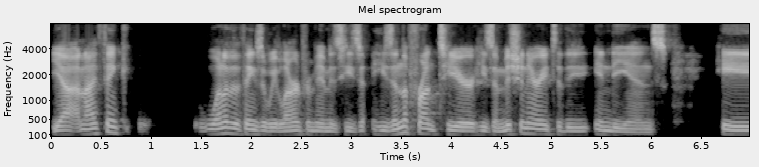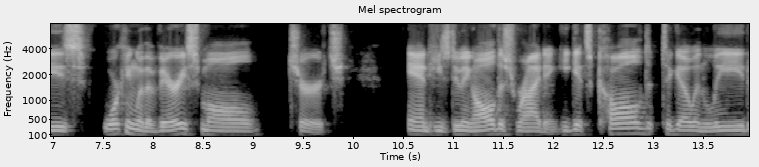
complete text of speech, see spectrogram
Yeah, and I think one of the things that we learned from him is he's he's in the frontier, he's a missionary to the Indians. He's working with a very small church and he's doing all this writing. He gets called to go and lead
